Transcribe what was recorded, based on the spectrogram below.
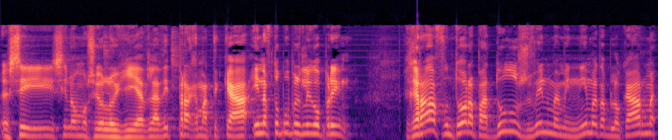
ε, συνωμοσιολογία, δηλαδή πραγματικά είναι αυτό που είπες λίγο πριν. Γράφουν τώρα παντού, σβήνουμε μηνύματα, μπλοκάρουμε.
